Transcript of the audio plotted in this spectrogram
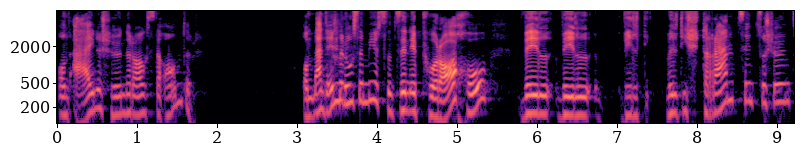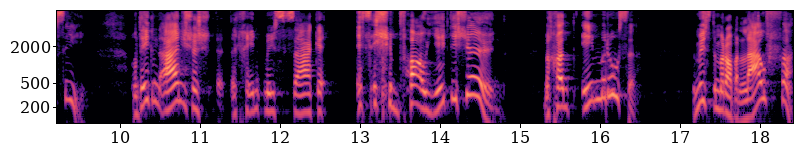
und einer schöner als der andere. Und wir haben immer raus müssen und sind nicht vorangekommen, weil, weil, weil, die, weil die Strände sind so schön waren. Und irgendwann ist das Kind müssen sagen, es ist im Fall jede schön. Man könnte immer raus. Dann müssten wir aber laufen.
